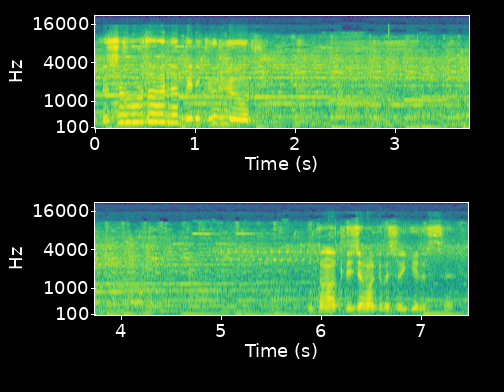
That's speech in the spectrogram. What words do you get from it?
Arkadaşlar orada hala beni görüyor. Buradan atlayacağım arkadaşlar gelirse.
